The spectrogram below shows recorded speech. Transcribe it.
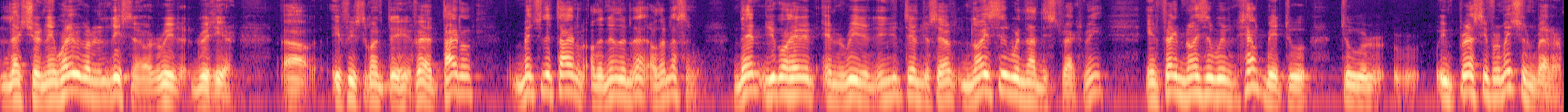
lecture name, whatever you're going to listen or read, read here. Uh, if it's going to have a title, mention the title of the name of the, of the lesson. Then you go ahead and read it, and you tell yourself, noises will not distract me. In fact, noises will help me to, to impress information better.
